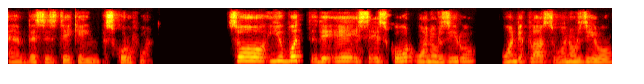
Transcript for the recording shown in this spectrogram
and this is taking a score of 1 so you put the ASA score 1 or 0 one the class 1 or 0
